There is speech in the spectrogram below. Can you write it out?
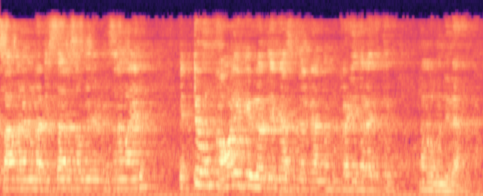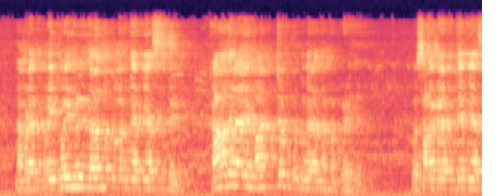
സ്ഥാപനങ്ങളുടെ അടിസ്ഥാന സൗകര്യ വികസനമായാലും ഏറ്റവും ക്വാളിറ്റിയുള്ള വിദ്യാഭ്യാസം നൽകാൻ നമുക്ക് കഴിയുന്ന കാര്യത്തിൽ നമ്മൾ മുന്നിലാണ്. നമ്മുടെ പ്രീ പ്രൈമറി തലം തൊട്ടുള്ള വിദ്യാഭ്യാസത്തിൽ കാതലായ മാറ്റം കൊണ്ടുവരാൻ നമുക്ക് കഴിഞ്ഞു ഇപ്പോൾ സമഗ്ര വിദ്യാഭ്യാസ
